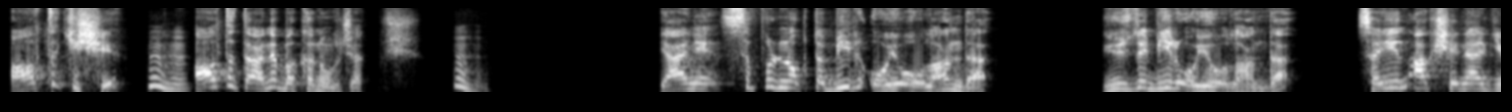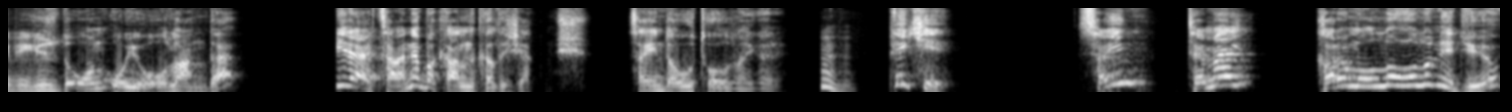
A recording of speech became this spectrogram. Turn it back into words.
6 kişi 6 tane bakan olacakmış. Yani 0.1 oyu olan da %1 oyu olan da Sayın Akşener gibi %10 oyu olan da birer tane bakanlık alacakmış. Sayın Davutoğlu'na göre. Peki Sayın Temel Karamollaoğlu ne diyor?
